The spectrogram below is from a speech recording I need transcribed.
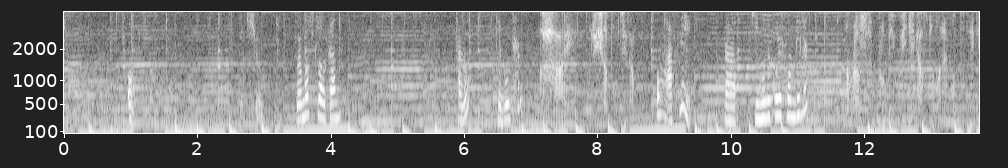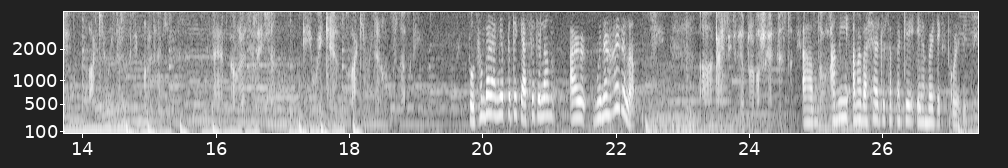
কি। ও। ইউর মোস্ট ওয়েলকাম হ্যালো কে বলছেন? হাই রিশাদ বলছিলাম। ও আপনি? তা কি মনে করে ফোন দিলেন? আমরা আসলে প্রতি উইকে কাস্টমারের মধ্য থেকে লাকি উইনার সিলেক্ট করে থাকি। এন্ড কংগ্রাচুলেশন এই উইকের লাকি উইনার হচ্ছেন আপনি। প্রথমবার আমি আপনাদের ক্যাফে গেলাম আর উইনার হয়ে গেলাম? জি কাইন্ডলি যদি আপনার বাসার অ্যাড্রেসটা আম, আমি আমার বাসার অ্যাড্রেস আপনাকে এই নাম্বারে টেক্সট করে দিচ্ছি।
